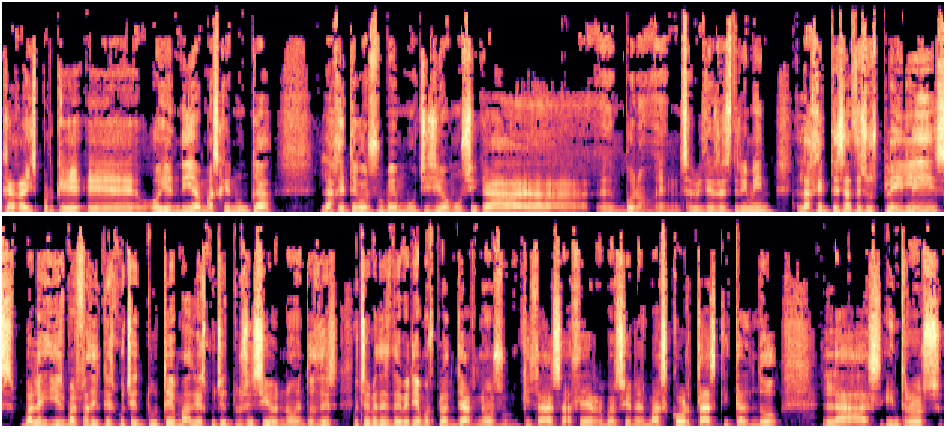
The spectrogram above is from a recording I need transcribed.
que hagáis, porque eh, hoy en día más que nunca la gente consume muchísima música, eh, bueno, en servicios de streaming. La gente se hace sus playlists, ¿vale? Y es más fácil que escuchen tu tema que escuchen tu sesión, ¿no? Entonces, muchas veces deberíamos plantearnos quizás hacer versiones más cortas, quitando las intros,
